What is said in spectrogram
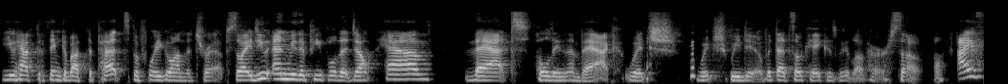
you have to think about the pets before you go on the trip. So i do envy the people that don't have that holding them back which which we do but that's okay because we love her. So i've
